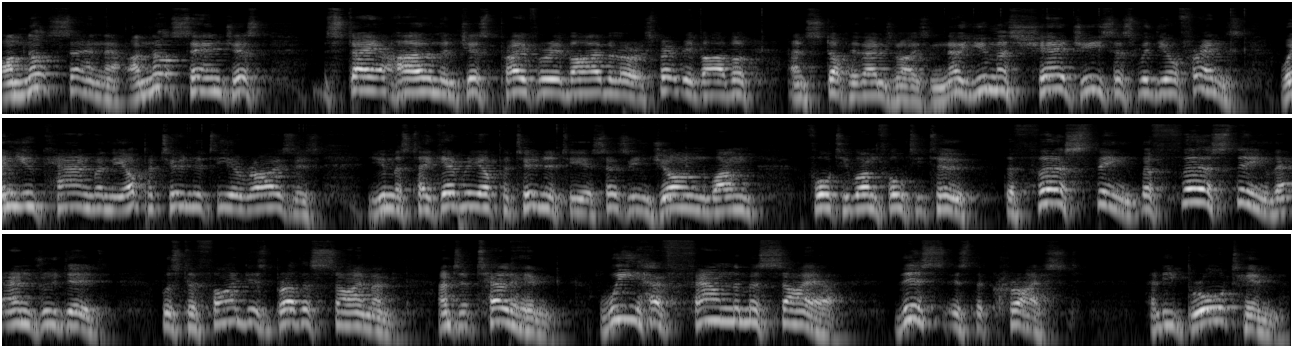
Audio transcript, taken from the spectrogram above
I'm not saying that. I'm not saying just stay at home and just pray for revival or expect revival and stop evangelizing. No, you must share Jesus with your friends. When you can, when the opportunity arises, you must take every opportunity. It says in John 1 41 42, the first thing, the first thing that Andrew did was to find his brother Simon and to tell him, We have found the Messiah. This is the Christ. And he brought him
